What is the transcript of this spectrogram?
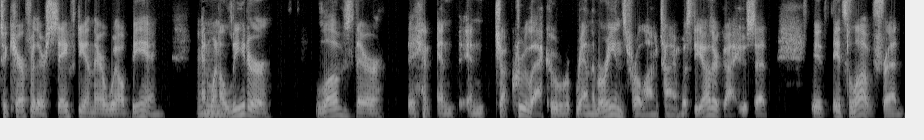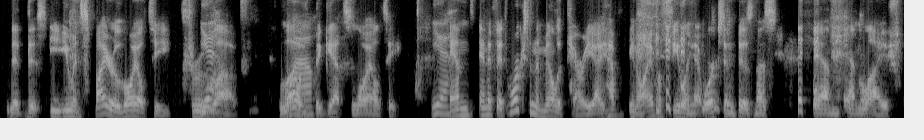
to care for their safety and their well-being. Mm-hmm. And when a mm-hmm. leader loves their and, and, and Chuck Krulak, who ran the Marines for a long time, was the other guy who said, it, "It's love, Fred. That this you inspire loyalty through yeah. love. Love wow. begets loyalty." Yeah. And and if it works in the military, I have you know I have a feeling it works in business and and life.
